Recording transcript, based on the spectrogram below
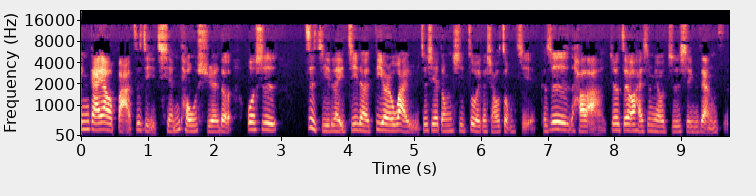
应该要把自己前头学的，或是自己累积的第二外语这些东西做一个小总结。可是好啦，就最后还是没有执行这样子。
